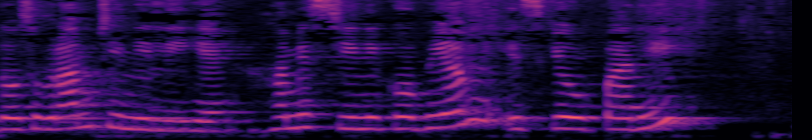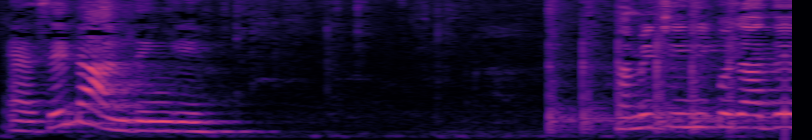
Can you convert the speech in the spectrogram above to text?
200 ग्राम चीनी ली है। हम इस चीनी को भी अब इसके ऊपर ही ऐसे डाल देंगे। हमें चीनी को ज़्यादा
